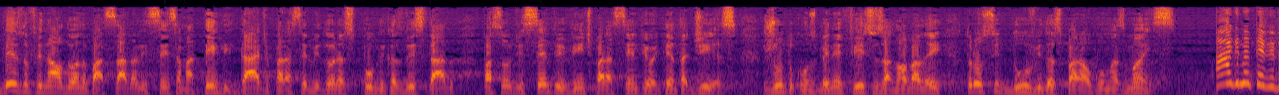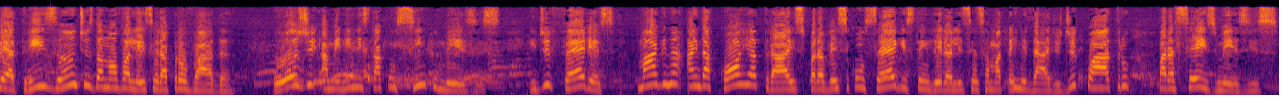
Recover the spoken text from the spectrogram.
Desde o final do ano passado, a licença maternidade para servidoras públicas do Estado passou de 120 para 180 dias. Junto com os benefícios, a nova lei trouxe dúvidas para algumas mães. Magna teve Beatriz antes da nova lei ser aprovada. Hoje, a menina está com cinco meses. E de férias, Magna ainda corre atrás para ver se consegue estender a licença maternidade de quatro para seis meses.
